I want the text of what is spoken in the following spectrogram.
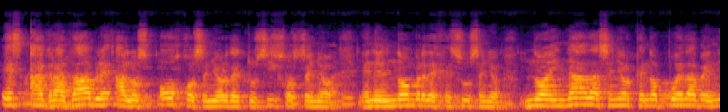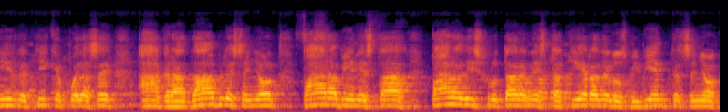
Es agradable a los ojos, Señor, de tus hijos, Señor. En el nombre de Jesús, Señor. No hay nada, Señor, que no pueda venir de ti, que pueda ser agradable, Señor, para bienestar, para disfrutar en esta tierra de los vivientes, Señor,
